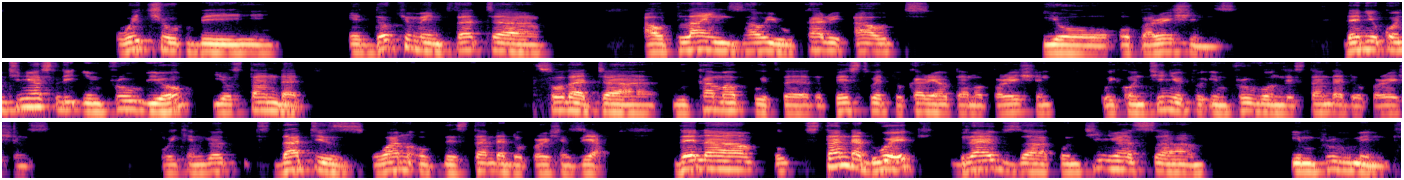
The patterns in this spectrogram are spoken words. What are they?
which will be a document that uh, outlines how you carry out your operations. Then you continuously improve your, your standard so that uh, we come up with uh, the best way to carry out an operation we continue to improve on the standard operations. We can go, that is one of the standard operations, yeah. Then uh, standard work drives uh, continuous um, improvement.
